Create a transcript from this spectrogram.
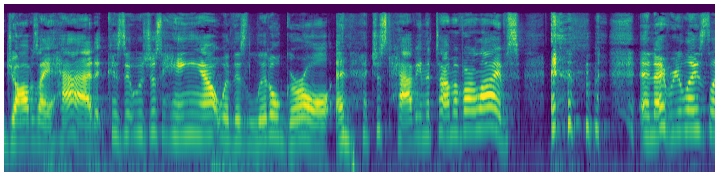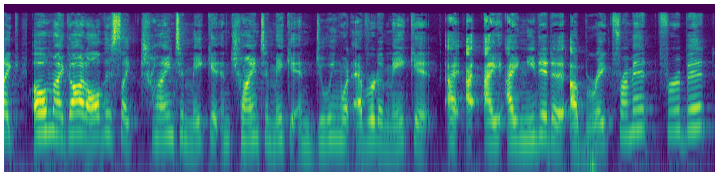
jobs I had because it was just hanging out with this little girl and just having the time of our lives. and I realized like, oh my god, all this like trying to make it and trying to make it and doing whatever to make it. I I, I needed a, a break from it for a bit.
